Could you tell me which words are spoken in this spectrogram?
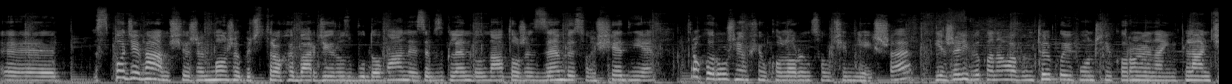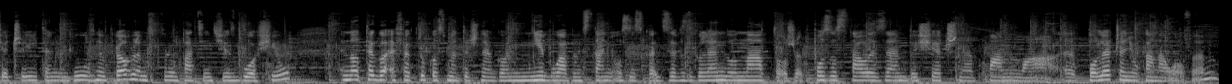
E, Spodziewałam się, że może być trochę bardziej rozbudowany ze względu na to, że zęby sąsiednie trochę różnią się kolorem, są ciemniejsze. Jeżeli wykonałabym tylko i wyłącznie koronę na implancie, czyli ten główny problem, z którym pacjent się zgłosił, no tego efektu kosmetycznego nie byłabym w stanie uzyskać ze względu na to, że pozostałe zęby sieczne pan ma e, po leczeniu kanałowym.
